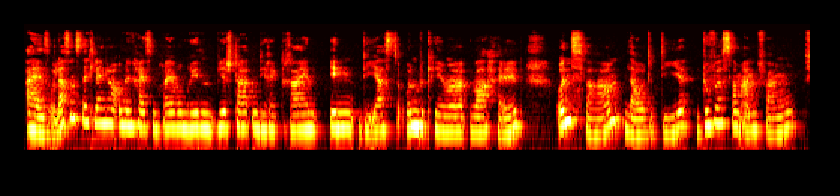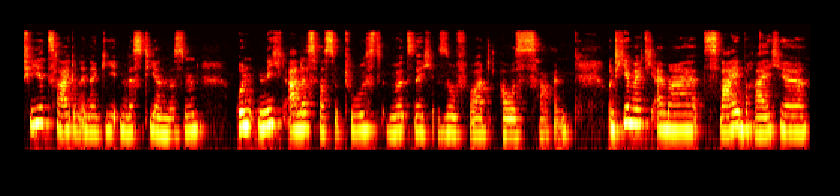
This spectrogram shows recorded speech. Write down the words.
Also, lass uns nicht länger um den heißen Brei herumreden. Wir starten direkt rein in die erste unbequeme Wahrheit. Und zwar lautet die, du wirst am Anfang viel Zeit und Energie investieren müssen und nicht alles, was du tust, wird sich sofort auszahlen. Und hier möchte ich einmal zwei Bereiche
